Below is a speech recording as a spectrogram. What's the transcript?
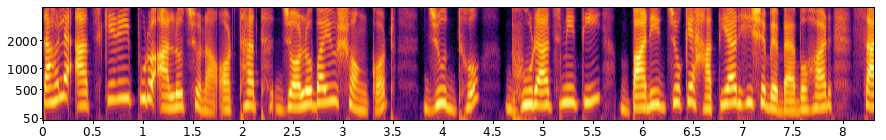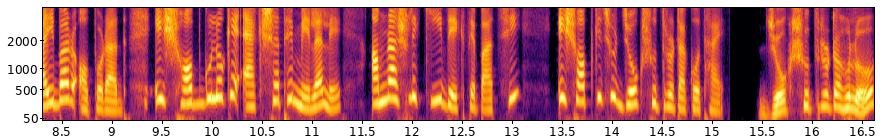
তাহলে আজকের এই পুরো আলোচনা, অর্থাৎ জলবায়ু সংকট, যুদ্ধ, ভূরাজনীতি, বাণিজ্যকে হাতিয়ার হিসেবে ব্যবহার, সাইবার অপরাধ, এই সবগুলোকে একসাথে মেলালে আমরা আসলে কি দেখতে পাচ্ছি? এই সবকিছুর যোগসূত্রটা কোথায়? যোগসূত্রটা হলো,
